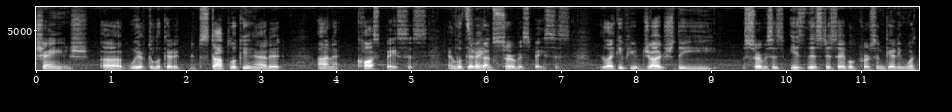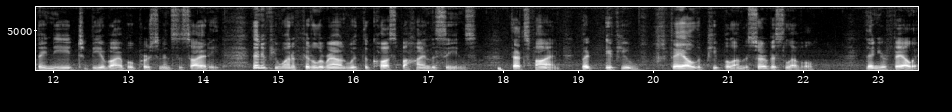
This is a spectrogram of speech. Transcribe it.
change. Uh, we have to look at it. Stop looking at it on cost basis and look That's at it on service basis. Like if you judge the services, is this disabled person getting what they need to be a viable person in society? Then, if you want to fiddle around with the costs behind the scenes, that's fine. But if you fail the people on the service level, then you're failing.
